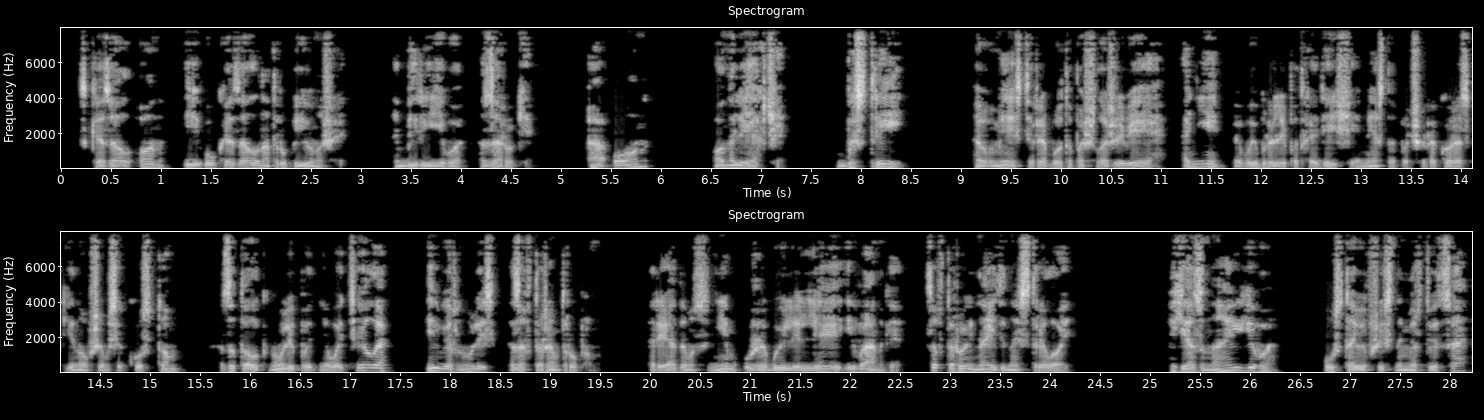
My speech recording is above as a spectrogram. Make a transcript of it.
— сказал он и указал на труп юноши. «Бери его за руки». «А он?» «Он легче. Быстрей!» Вместе работа пошла живее. Они выбрали подходящее место под широко раскинувшимся кустом, затолкнули под него тело и вернулись за вторым трупом. Рядом с ним уже были Лея и Ванга со второй найденной стрелой. «Я знаю его», уставившись на мертвеца,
